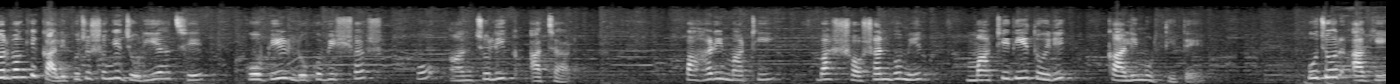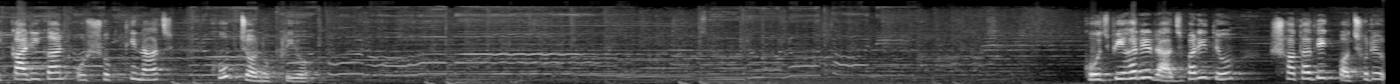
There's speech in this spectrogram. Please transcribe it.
উত্তরবঙ্গে কালী পুজোর সঙ্গে জড়িয়ে আছে গভীর লোকবিশ্বাস ও আঞ্চলিক আচার। পাহাড়ি মাটি বা শ্মশান ভূমির মাটি দিয়ে তৈরি কালী মূর্তিতে। পুজোর আগে কালীগান ও শক্তি নাচ খুব জনপ্রিয়। কোচবিহারের রাজবাড়িতেও শতাধিক বছরের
